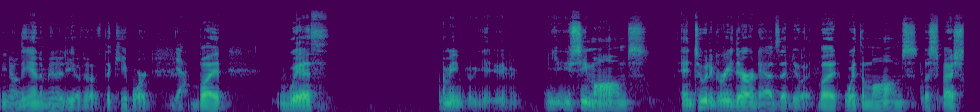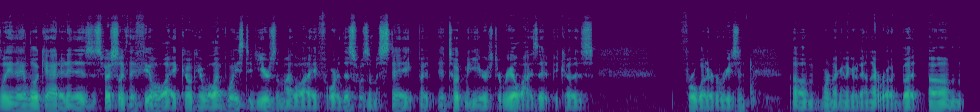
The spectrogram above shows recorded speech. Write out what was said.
you know the anonymity of, of the keyboard. Yeah. But with, I mean, you, you see moms, and to a degree there are dads that do it, but with the moms especially, they look at it as, especially if they feel like, okay, well I've wasted years of my life, or this was a mistake, but it took me years to realize it because, for whatever reason, um, we're not going to go down that road, but. Um,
